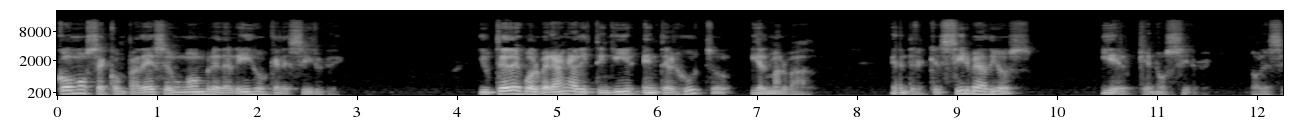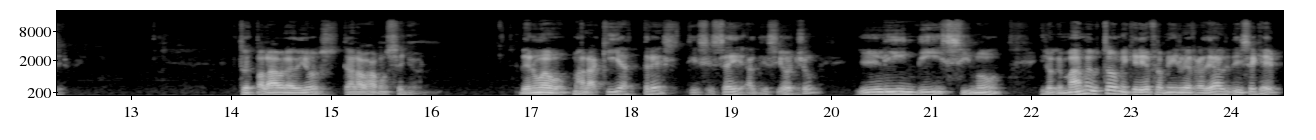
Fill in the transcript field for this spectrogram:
como se compadece un hombre del hijo que le sirve. Y ustedes volverán a distinguir entre el justo y el malvado, entre el que sirve a Dios y el que no sirve, no le sirve. Esto es palabra de Dios, te alabamos Señor. De nuevo, Malaquías 3, 16 al 18, lindísimo. Y lo que más me gustó, mi querida familia radial, dice que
